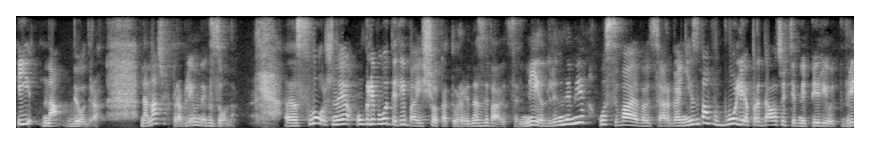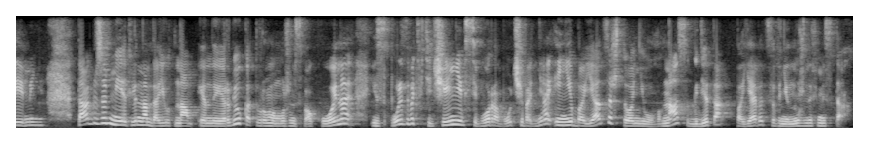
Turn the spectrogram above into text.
и на бедрах, на наших проблемных зонах. Э, сложные углеводы, либо еще которые называются медленными, усваиваются организмом в более продолжительный период времени. Также медленно дают нам энергию, которую мы можем спокойно использовать в течение всего рабочего дня и не бояться, что они у нас где-то появятся в ненужных местах.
